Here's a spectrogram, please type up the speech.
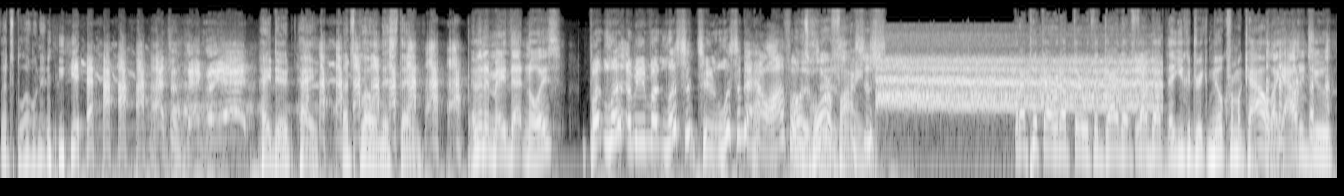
"Let's blow in it." yeah, that's exactly it. hey, dude. Hey, let's blow in this thing. And then it made that noise. But li- I mean, but listen to listen to how awful Oh, it's this is. horrifying. Is- But I put that right up there with the guy that found out that you could drink milk from a cow. Like, how did you?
